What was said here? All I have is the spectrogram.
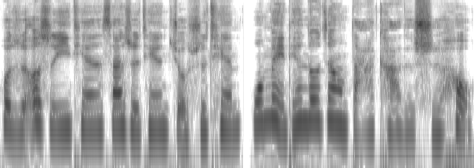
或者是二十一天、三十天、九十天，我每天都这样打卡的时候，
